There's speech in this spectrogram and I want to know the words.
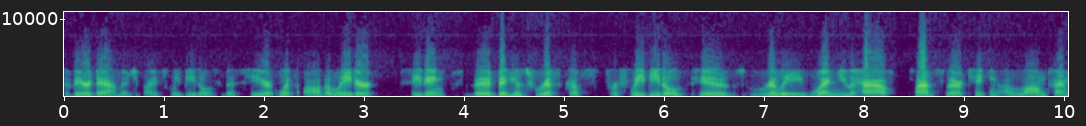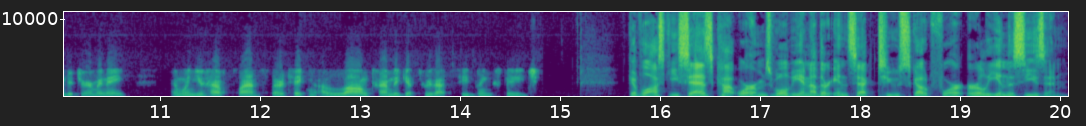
severe damage by flea beetles this year with all the later seeding. The biggest risk of, for flea beetles is really when you have plants that are taking a long time to germinate and when you have plants that are taking a long time to get through that seedling stage. Gavloski says cutworms will be another insect to scout for early in the season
